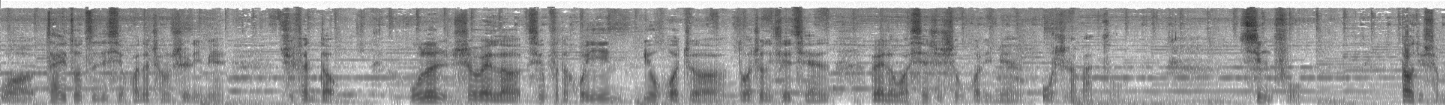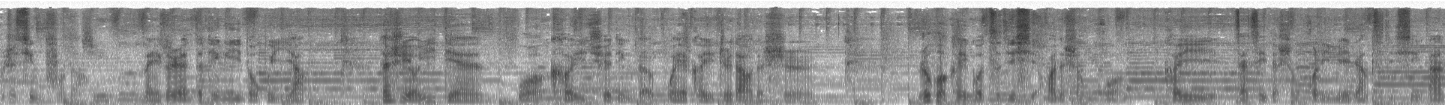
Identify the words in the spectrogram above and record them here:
我在一座自己喜欢的城市里面去奋斗，无论是为了幸福的婚姻，又或者多挣一些钱，为了我现实生活里面物质的满足。幸福，到底什么是幸福呢？每个人的定义都不一样，但是有一点。我可以确定的，我也可以知道的是，如果可以过自己喜欢的生活，可以在自己的生活里面让自己心安，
